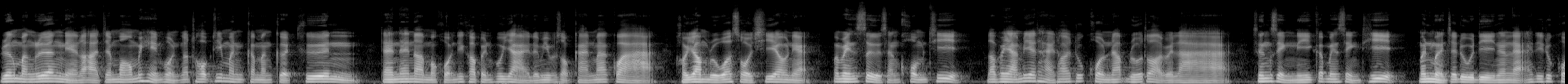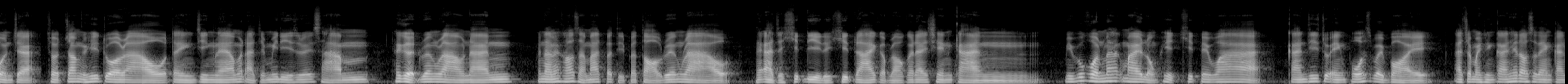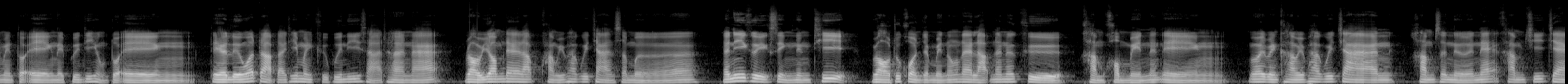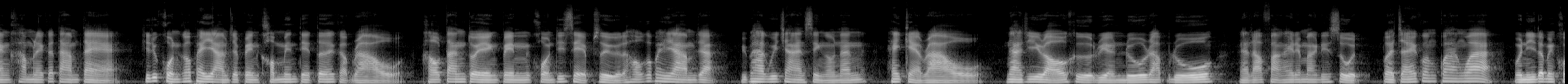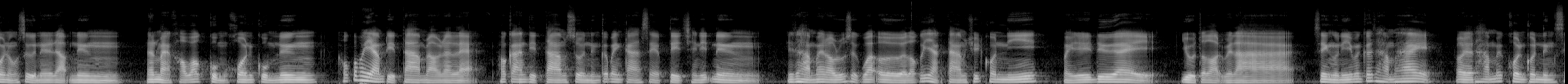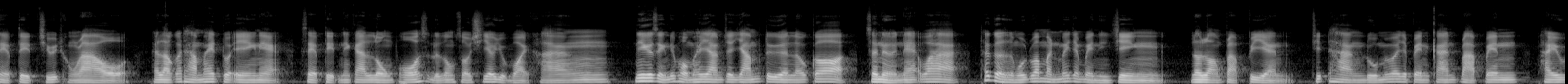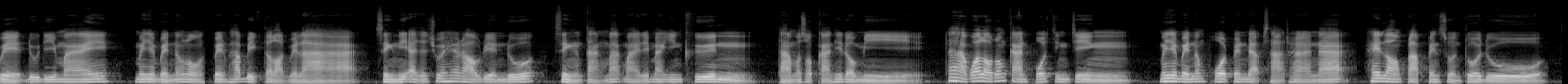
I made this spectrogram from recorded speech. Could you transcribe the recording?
เรื่องบางเรื่องเนี่ยเราอาจจะมองไม่เห็นผลกระทบที่มันกำลังเกิดขึ้น แต่แน่นอนบางคนที่เขาเป็นผู้ใหญ่หรือมีประสบการณ์มากกว่า เขายอมรู้ว่าโซเชียลเนี่ยมันเป็นสื่อสังคมที่เราพยายามที่จะถ่ายทอดทุกคนรับรู้ตลอดเวลา ซึ่งสิ่งนี้ก็เป็นสิ่งที่มันเหมือนจะดูดีนั่นแหละที่ทุกคนจะจดจ้องอยู่ที่ตัวเรา แต่จริง ๆ แล้วมันอาจจะไม่ดีซะด้วยซ้ำถ้าเกิดเรื่องราวนั้นมันทำให้เขาสามารถปฏิประต่อเรื่องราวและอาจจะคิดดีหรือคิดร้ายกับเราก็ได้เช่นกัน มีผู้คนมากมายหลงผิดคิดไปว่า การที่ตัวเองโพสต์บ่อย ๆ อาจจะหมายถึงการที่เราแสดงการเป็นตัวเองในพื้นที่ของตัวเอง แต่อย่าลืมว่าตราบใดที่มันคือพื้นที่สาธารณะ เราย่อมได้รับความวิพากษ์วิจารณ์เสมอ และนี่คืออีกสิ่งหนึ่งที่เราทุกคนจำเป็นต้องได้รับนั่นก็คือคำคอมเมนต์นั่นเองไม่ว่าจะเป็นคำวิพากษ์วิจารณ์คำเสนอแนะคำชี้แจงคำอะไรก็ตามแต่ ที่ทุกคนก็พยายามจะเป็น commentator กับเรา เขาตั้งตัวเองเป็นคนที่เสพสื่อแล้วเขาก็พยายามจะวิพากษ์วิจารณ์สิ่งเหล่านั้นให้แก่เรา หน้าที่เราก็คือเรียนรู้รับรู้และรับฟังให้ได้มากที่สุด เปิดใจให้กว้างๆว่า วันนี้เราเป็นคนของสื่อในระดับหนึ่ง นั่นหมายความว่ากลุ่มคนกลุ่มหนึ่งเขาก็พยายามติดตามเรานั่นแหละ เพราะการติดตามส่วนหนึ่งก็เป็นการเสพติดชนิดหนึ่งที่ทำให้เรารู้สึกว่าเออ เราก็อยากตามชีวิตคนนี้ไปเรื่อยๆ อยู่ตลอดเวลา สิ่งเหล่านี้มันก็ทำให้เราจะทำให้คนคนหนึ่งเสพติดชีวิตของเรา และเราก็ทำให้ตัวเองเนี่ยเสพติดในการลงโพสต์ หรือลงโซเชียลอยู่บ่อยครั้ง นี่คือสิ่งที่ผมพยายามจะย้ำเตือนแล้วก็เสนอแนะว่า ถ้าเกิดสมมุติว่ามันไม่จำเป็นจริง ๆ เราลองปรับเปลี่ยนทิศทางดูไม่ว่าจะเป็นการปรับเป็น private ดูดีไหมไม่จำเป็นต้องลงเป็น Public ตลอดเวลา สิ่งนี้อาจจะช่วยให้เราเรียนรู้สิ่งต่างๆ มากมายได้มากยิ่งขึ้น ตามประสบการณ์ที่เรามี ถ้าหากว่าเราต้องการโพสต์จริง ๆ ไม่จำเป็นต้องโพสต์เป็นแบบสาธารณะ ให้ลองปรับเป็นส่วนตัวดู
